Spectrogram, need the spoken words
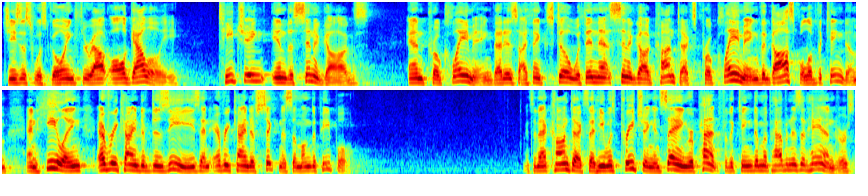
Jesus was going throughout all Galilee, teaching in the synagogues and proclaiming, that is, I think, still within that synagogue context, proclaiming the gospel of the kingdom and healing every kind of disease and every kind of sickness among the people. It's in that context that he was preaching and saying, Repent, for the kingdom of heaven is at hand, verse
